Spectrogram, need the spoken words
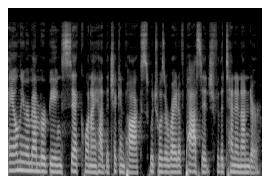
I only remember being sick when I had the chicken pox, which was a rite of passage for the 10 and under.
